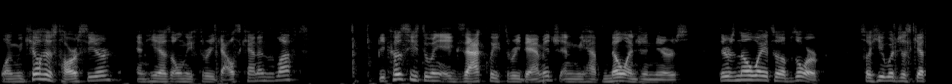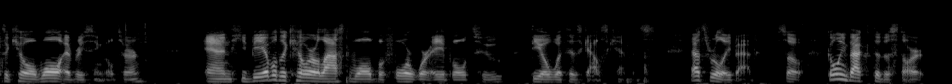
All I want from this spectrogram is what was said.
when we kill his Tarsier, and he has only 3 Gauss Cannons left, because he's doing exactly 3 damage and we have no engineers, there's no way to absorb. So he would just get to kill a wall every single turn. And he'd be able to kill our last wall before we're able to deal with his Gauss cannons. That's really bad. So going back to the start,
